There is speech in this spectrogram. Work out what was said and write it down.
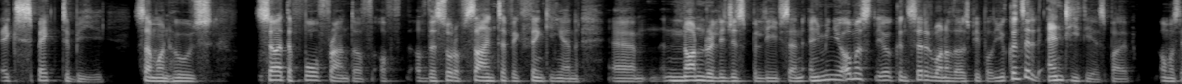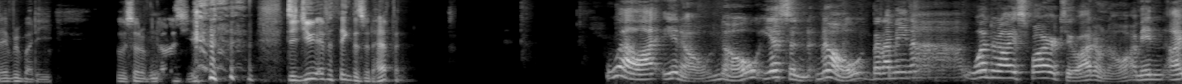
expect to be someone who's so at the forefront of of, of the sort of scientific thinking and um, non-religious beliefs and, and i mean you almost you're considered one of those people you're considered anti-theist by almost everybody who sort of knows you did you ever think this would happen Well, I, you know, no, yes and no, but I mean, uh, what did I aspire to? I don't know. I mean, I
